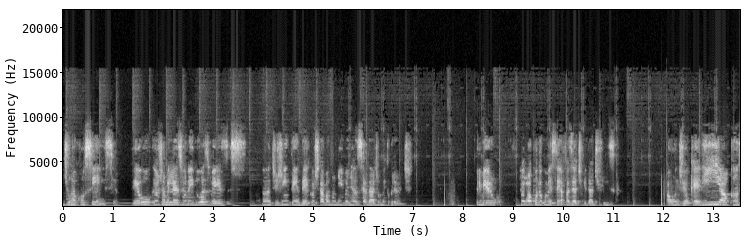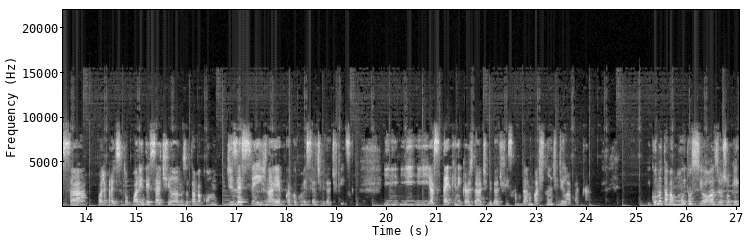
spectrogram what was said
de uma consciência. Eu, eu já me lesionei duas vezes antes de entender que eu estava num nível de ansiedade muito grande. Primeiro, foi logo quando eu comecei a fazer atividade física, onde eu queria alcançar. Olha para isso, eu estou com 47 anos, eu estava com 16 na época que eu comecei a atividade física. E, e, e as técnicas da atividade física mudaram bastante de lá para cá. E como eu estava muito ansiosa, eu joguei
